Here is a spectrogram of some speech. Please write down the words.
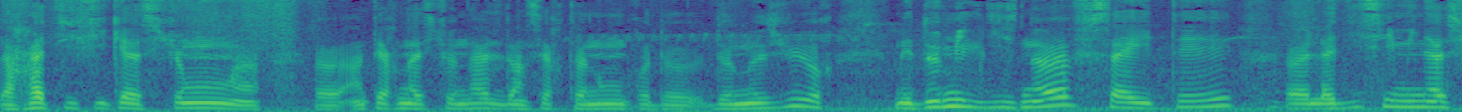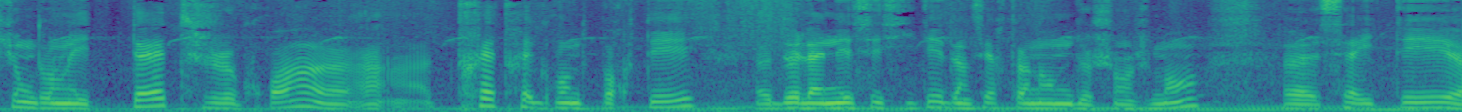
ratification euh, euh, internationale d'un certain nombre de, mesures. Mais 2019, ça a été euh, la dissémination dans les têtes, je crois, à, très très grande portée de la nécessité d'un certain nombre de changements. ça a été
